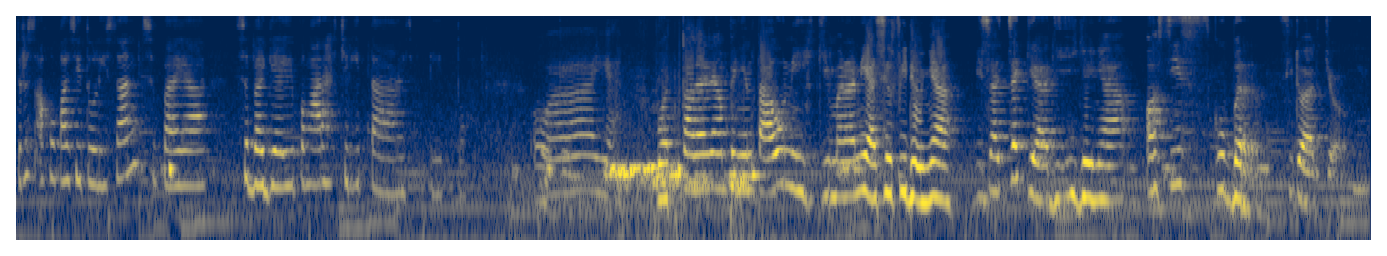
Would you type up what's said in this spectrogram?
Terus aku kasih tulisan supaya sebagai pengarah cerita seperti itu. Wah, ya. Buat kalian yang pengen tahu nih gimana nih hasil videonya, bisa cek ya di IG-nya Osis Kuber Sidoarjo.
